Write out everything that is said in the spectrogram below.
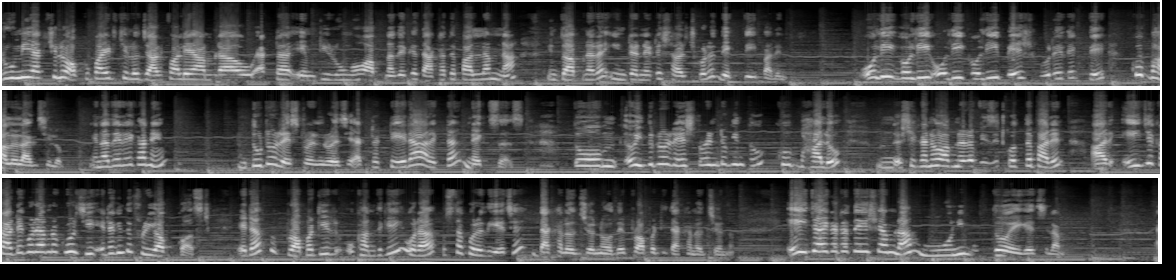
রুমই অ্যাকচুয়ালি অকুপাইড ছিল, যার ফলে আমরাও একটা এমটি রুমও আপনাদেরকে দেখাতে পারলাম না, কিন্তু আপনারা ইন্টারনেটে সার্চ করে দেখতেই পারেন। অলি গলি অলি গলি, বেশ ঘুরে দেখতে খুব ভালো লাগছিল। এনাদের এখানে দুটো রেস্টুরেন্ট রয়েছে, একটা টেরা আর একটা নেক্সাস তো ওই দুটো রেস্টুরেন্টও কিন্তু খুব ভালো। সেখানেও আপনারা ভিজিট করতে পারেন। আর এই যে কাটে করে আমরা ঘুরছি এটা কিন্তু ফ্রি অফ কস্ট এটা প্রপার্টির ওখান থেকেই ওরা ব্যবস্থা করে দিয়েছে দেখানোর জন্য, ওদের প্রপার্টি দেখানোর জন্য। এই জায়গাটাতে এসে আমরা মণিমুগ্ধ হয়ে গেছিলাম।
